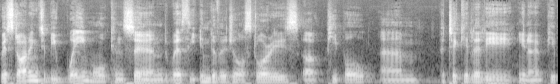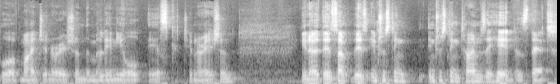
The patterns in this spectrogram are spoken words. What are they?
We're starting to be way more concerned with the individual stories of people, um, particularly, you know, people of my generation, the millennial-esque generation. You know, there's some there's interesting interesting times ahead as that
